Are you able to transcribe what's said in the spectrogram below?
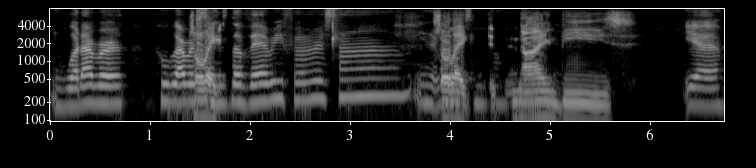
whatever whoever So, like- sings the very first time. You know, So like nineties, yeah,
